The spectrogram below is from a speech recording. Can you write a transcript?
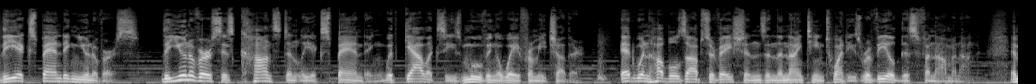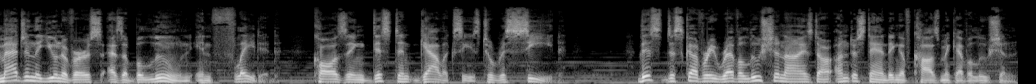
The expanding universe. The universe is constantly expanding, with galaxies moving away from each other. Edwin Hubble's observations in the 1920s revealed this phenomenon. Imagine the universe as a balloon inflated, causing distant galaxies to recede. This discovery revolutionized our understanding of cosmic evolution.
